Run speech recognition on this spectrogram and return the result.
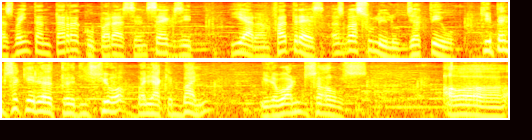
es va intentar recuperar sense èxit i ara, en fa 3, es va assolir l'objectiu. Qui pensa que era tradició ballar aquest ball i llavors els, el,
